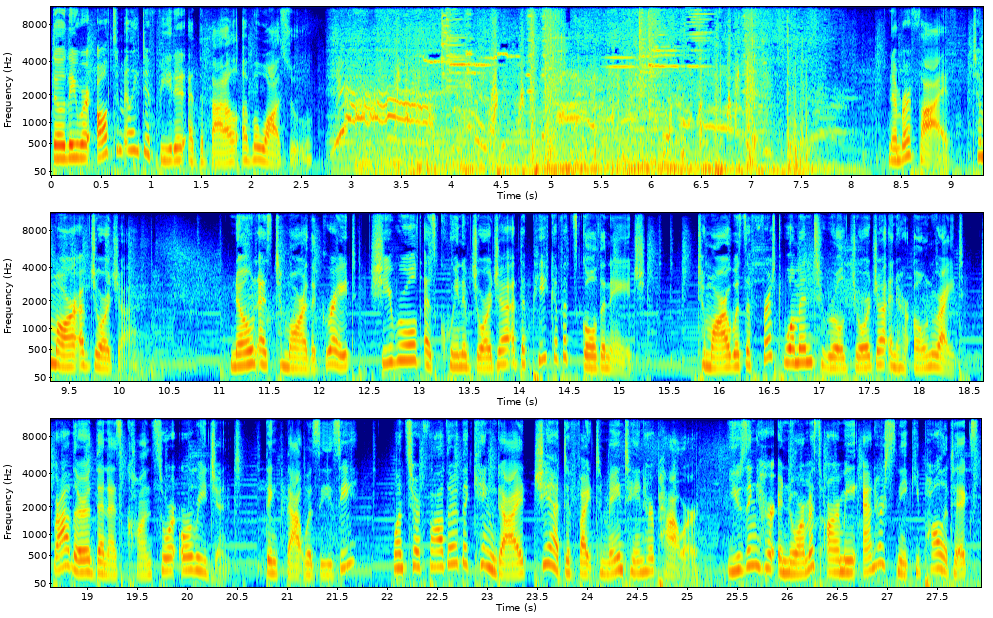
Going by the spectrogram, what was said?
though they were ultimately defeated at the Battle of Awazu. Number 5. Tamar of Georgia. Known as Tamara the Great, she ruled as Queen of Georgia at the peak of its golden age. Tamara was the first woman to rule Georgia in her own right, rather than as consort or regent. Think that was easy? Once her father, the king, died, she had to fight to maintain her power. Using her enormous army and her sneaky politics,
